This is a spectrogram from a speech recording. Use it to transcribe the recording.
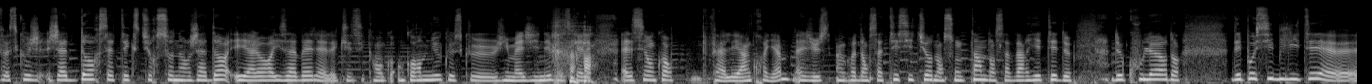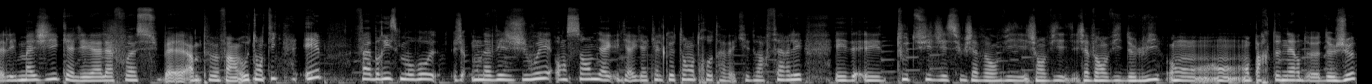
parce que j'adore cette texture sonore, j'adore. Et alors Isabelle, elle, c'est encore mieux que ce que j'imaginais, parce qu'elle elle, encore, enfin, elle est incroyable. Elle est juste incroyable dans sa tessiture, dans son timbre, dans sa variété de, de couleurs, dans des possibilités. euh, Elle est magique, elle est à la fois un peu, enfin, authentique. Et Fabrice Moreau, on avait joué ensemble il y a, il y quelques temps, entre autres, avec Édouard Ferlet. Et, et tout de suite, j'ai su que j'avais envie, j'avais envie de lui en, en- en partenaire de, de jeu.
